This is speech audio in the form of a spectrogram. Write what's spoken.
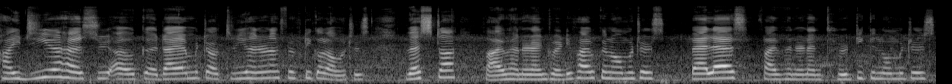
Hygiea has a diameter of 350 kilometers, Vesta 525 kilometers, Pallas 530 kilometers,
